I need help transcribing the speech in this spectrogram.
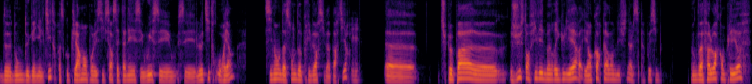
de donc de gagner le titre, parce que clairement pour les Sixers cette année, c'est oui, c'est ou c'est le titre ou rien. Sinon, façon, Doc Rivers, il va partir. Mmh. Heu, tu peux pas, heu, juste enfiler une bonne régulière et encore perdre en demi-finale, c'est pas possible. Donc va falloir qu'en play-off,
